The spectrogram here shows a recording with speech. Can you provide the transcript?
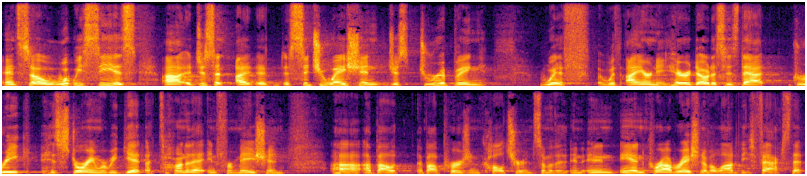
And so what we see is uh, just a, a, a, situation just dripping with, with irony. Herodotus is that Greek historian where we get a ton of that information uh, about, about Persian culture and some of the and, and, and, corroboration of a lot of these facts that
